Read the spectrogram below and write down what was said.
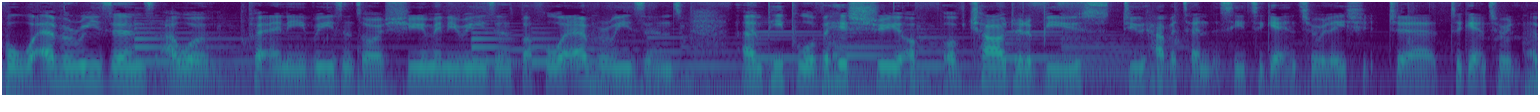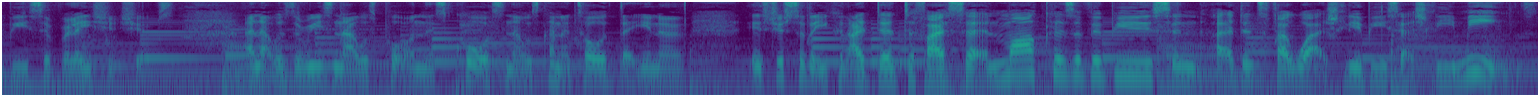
for whatever reasons, I won't put any reasons or assume any reasons, but for whatever reasons, um, people with a history of, of childhood abuse do have a tendency to get into relation to, to get into abusive relationships, and that was the reason I was put on this course, and I was kind of told that you know it's just so that you can identify certain markers of abuse and identify what actually abuse actually means,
